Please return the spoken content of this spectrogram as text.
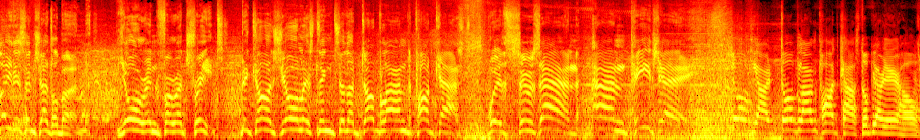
Ladies and gentlemen, you're in for a treat because you're listening to the Dublin Podcast with Suzanne and PJ. Shove your Dublin podcast up your ear holes.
